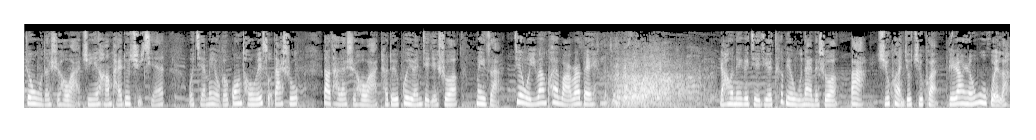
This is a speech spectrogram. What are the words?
中午的时候啊，去银行排队取钱，我前面有个光头猥琐大叔，到他的时候啊，他对柜员姐姐说：“妹子，借我一万块玩玩呗。”然后那个姐姐特别无奈的说：“爸，取款就取款，别让人误会了。”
